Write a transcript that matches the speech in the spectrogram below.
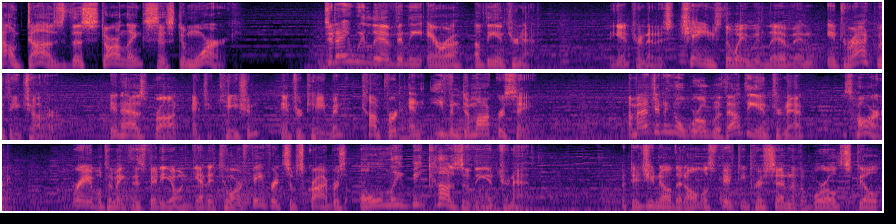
How does the Starlink system work? Today we live in the era of the internet. The internet has changed the way we live and interact with each other. It has brought education, entertainment, comfort, and even democracy. Imagining a world without the internet is hard. We're able to make this video and get it to our favorite subscribers only because of the internet. But did you know that almost 50% of the world still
